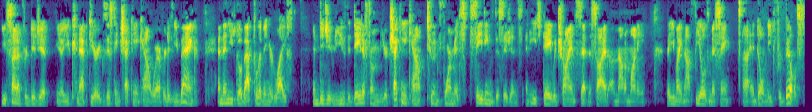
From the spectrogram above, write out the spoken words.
you sign up for Digit, you know, you connect your existing checking account wherever it is you bank, and then you'd go back to living your life. And Digit would use the data from your checking account to inform its savings decisions. And each day would try and set aside amount of money that you might not feel is missing uh, and don't need for bills.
